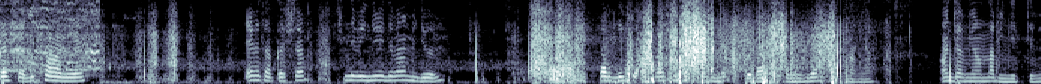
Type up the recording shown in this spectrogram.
Arkadaşlar bir saniye. Evet arkadaşlar. Şimdi videoya devam ediyorum. Tabii ki şu arkadaşlar ne istiyor ben konuşacağım lan ya. Ancak anda bindirdim.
